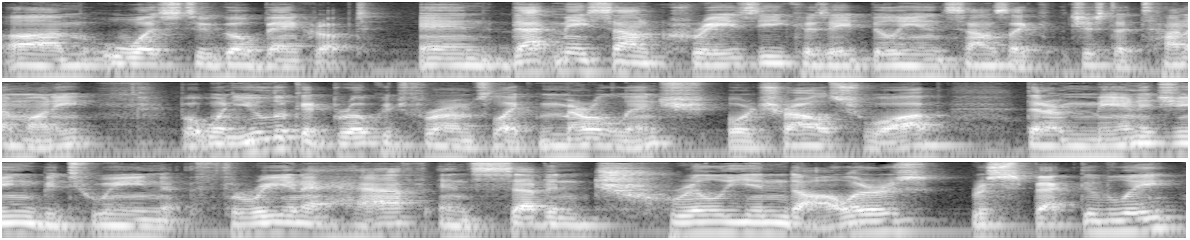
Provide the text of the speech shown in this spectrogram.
um, was to go bankrupt. And that may sound crazy because 8 billion sounds like just a ton of money. But when you look at brokerage firms like Merrill Lynch or Charles Schwab, that are managing between three and a half and seven trillion dollars respectively,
